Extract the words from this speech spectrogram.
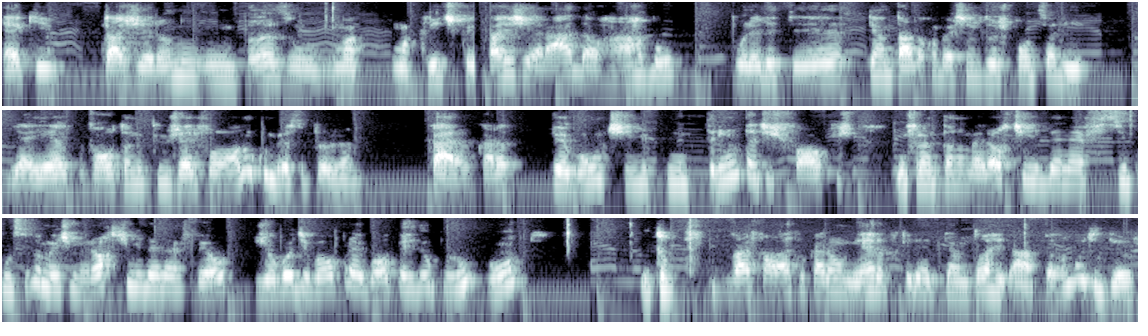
é que tá gerando um buzz, uma, uma crítica exagerada ao Harbaugh por ele ter tentado a conversão de dois pontos ali. E aí é, volta no que o Jerry falou lá no começo do programa. Cara, o cara pegou um time com 30 desfalques, enfrentando o melhor time da NFC, possivelmente o melhor time da NFL, jogou de igual para igual, perdeu por um ponto. E tu vai falar que o cara é um merda porque ele tentou. Ah, pelo amor de Deus.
